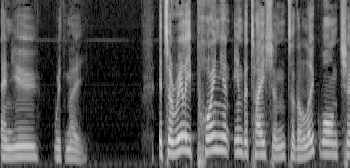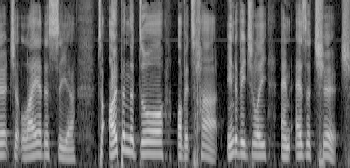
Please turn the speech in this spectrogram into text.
and you with me. It's a really poignant invitation to the lukewarm church at Laodicea to open the door of its heart, individually and as a church.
